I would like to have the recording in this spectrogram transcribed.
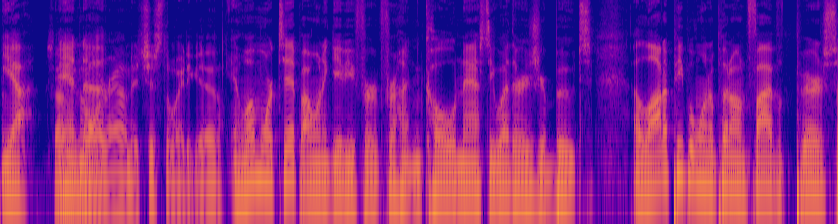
Yeah, So I and mean, all uh, around, it's just the way to go. and one more tip I want to give you for for hunting cold, nasty weather is your boots. A lot of people want to put on five pairs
